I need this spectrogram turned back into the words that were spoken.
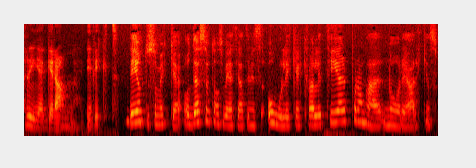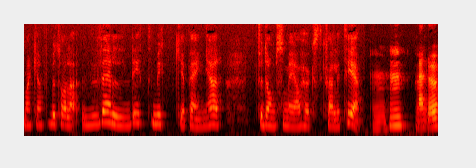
3 gram i vikt. Det är inte så mycket och dessutom så vet jag att det finns olika kvaliteter på de här Nori-arken så man kan få betala väldigt mycket pengar för de som är av högst kvalitet. Mm -hmm. Men du,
